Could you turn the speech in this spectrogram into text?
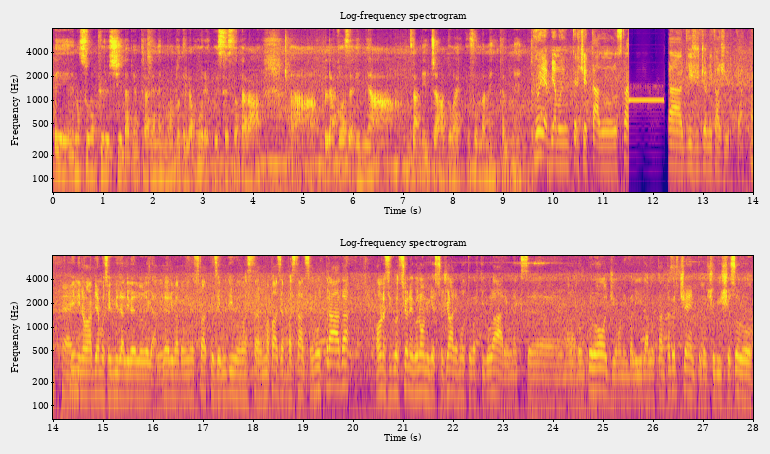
e non sono più riuscita a rientrare nel mondo del lavoro e questa è stata la, uh, la cosa che mi ha danneggiato ecco, fondamentalmente. Noi abbiamo intercettato lo strano dieci giorni fa circa, okay. quindi non abbiamo seguito a livello legale. Lei è arrivato uno strappo esecutivo in una, una fase abbastanza inoltrata, ha una situazione economica e sociale molto particolare, un ex eh, malato oncologico, ha un'invalidità all'80%, percepisce solo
